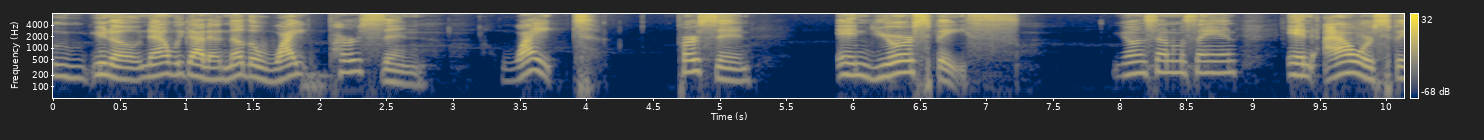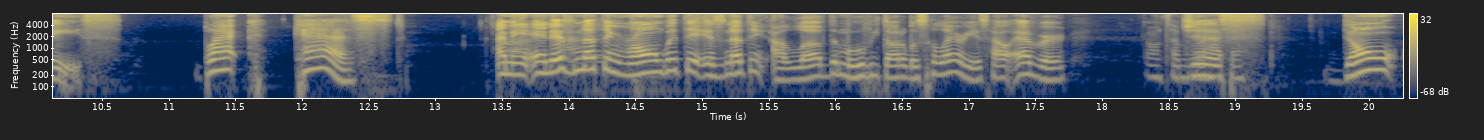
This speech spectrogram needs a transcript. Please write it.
who, you know, now we got another white person, white person in your space. You understand what I'm saying? In our space. Black cast. I mean, and there's nothing wrong with it. It's nothing. I love the movie, thought it was hilarious. However, Don't tell me just don't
